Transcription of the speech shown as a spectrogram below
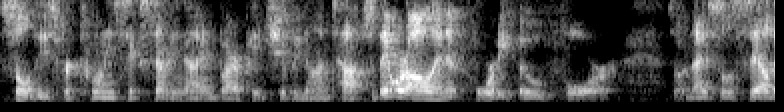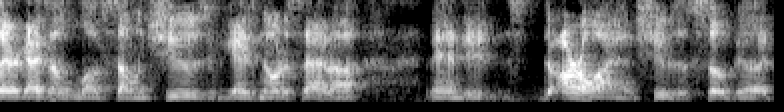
Sold these for 26.79 bar paid shipping on top. So they were all in at 40.04. So nice little sale there, guys. I love selling shoes. If you guys notice that, uh, Man, the ROI on shoes is so good.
